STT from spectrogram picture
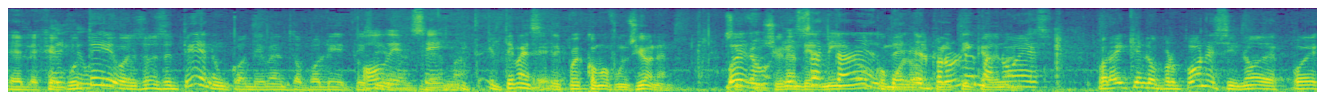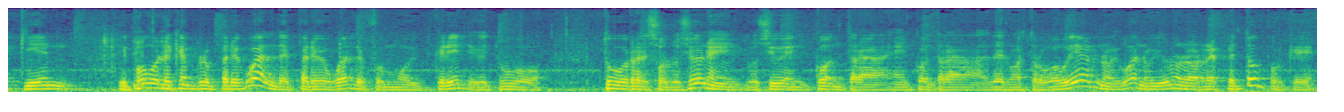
el Ejecutivo, entonces tiene un condimento político. Obvio, el sí. tema. El tema es después cómo funcionan. Si Bueno, funcionan de como lo el problema no es por ahí quien lo propone, sino después quién... Y pongo el ejemplo de Pérez Gualde. Pérez Gualde fue muy crítico y tuvo tuvo resoluciones inclusive en contra en contra de nuestro gobierno y bueno y uno lo respetó porque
